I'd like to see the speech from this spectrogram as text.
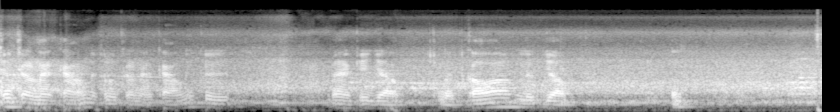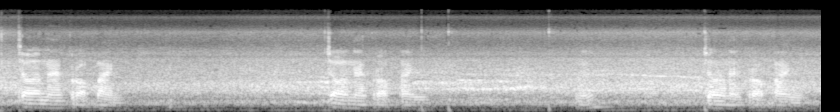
ចឹងចលនាកោនៅក្នុងចលនាកោនេះគឺបាទគេយកចំណុចកលើកយកចលនាក្របបាញ់ចលនាក្របបាញ់ណាចលនាក្របបាញ់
